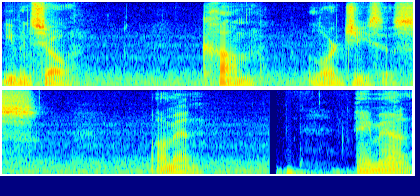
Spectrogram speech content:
Even so, come, Lord Jesus. Amen. Amen.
